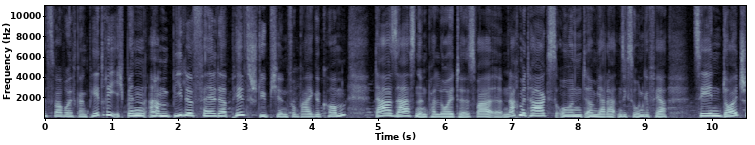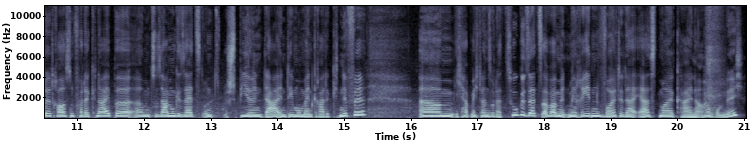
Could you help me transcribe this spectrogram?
das war Wolfgang Petri. Ich bin am Bielefelder Pilzstübchen vorbeigekommen. Da saßen ein paar Leute. Es war äh, nachmittags und ähm, ja, da hatten sich so ungefähr zehn Deutsche draußen vor der Kneipe ähm, zusammengesetzt und spielen da in dem Moment gerade Kniffel. Ähm, ich habe mich dann so dazugesetzt, aber mit mir reden wollte da erstmal keiner. Warum nicht?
